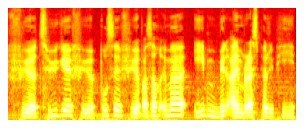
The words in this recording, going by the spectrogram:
für Züge, für Busse, für was auch immer, eben mit einem Raspberry Pi.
